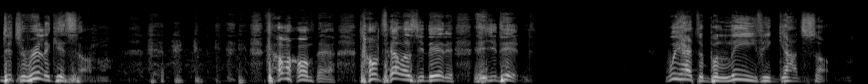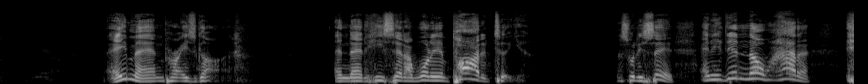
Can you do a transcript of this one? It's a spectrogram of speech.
Did you really get something? Come on now. Don't tell us you did it and you didn't. We had to believe he got something. Amen. Praise God. And that he said, I want to impart it to you. That's what he said. And he didn't know how to.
